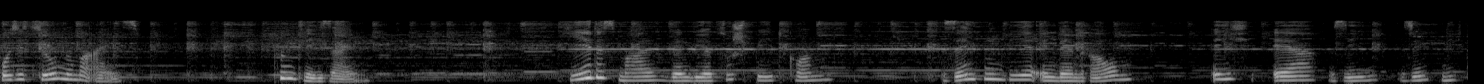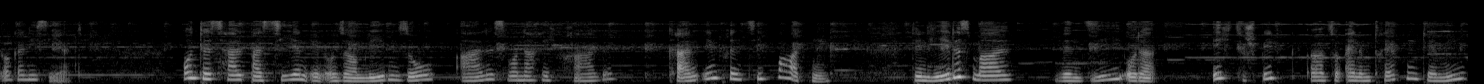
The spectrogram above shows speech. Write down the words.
Position Nummer 1. Pünktlich sein. Jedes Mal, wenn wir zu spät kommen, senden wir in den Raum ich, er, sie sind nicht organisiert. Und deshalb passieren in unserem Leben so, alles, wonach ich frage, kann im Prinzip warten. Denn jedes Mal, wenn Sie oder ich zu spät äh, zu einem Treffen, Termin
